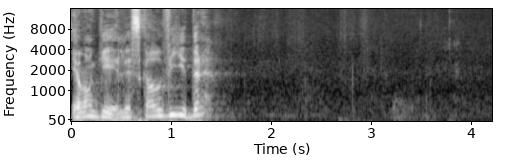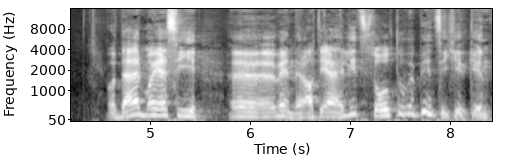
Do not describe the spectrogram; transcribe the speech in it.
evangeliet skal videre. Og Der må jeg si uh, venner, at jeg er litt stolt over Pinsekirken.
